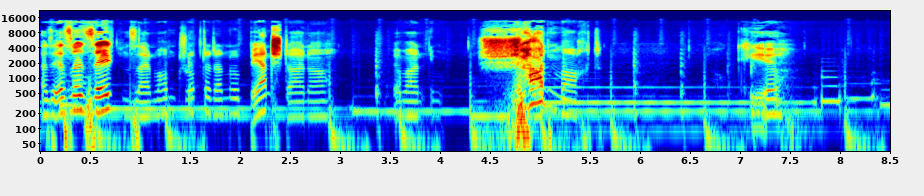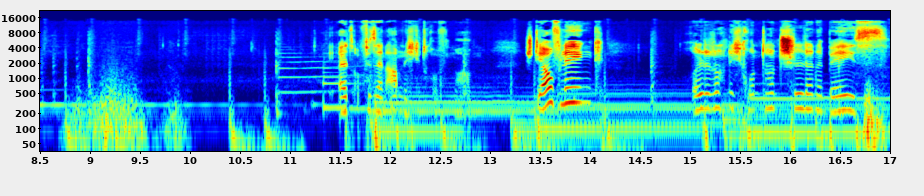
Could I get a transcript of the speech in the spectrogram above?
Also er soll selten sein. Warum droppt er dann nur Bernsteine? Wenn man ihm Schaden macht. Okay. Als ob wir seinen Arm nicht getroffen haben. Steh auf, Link! Roll doch nicht runter und chill deine Base.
